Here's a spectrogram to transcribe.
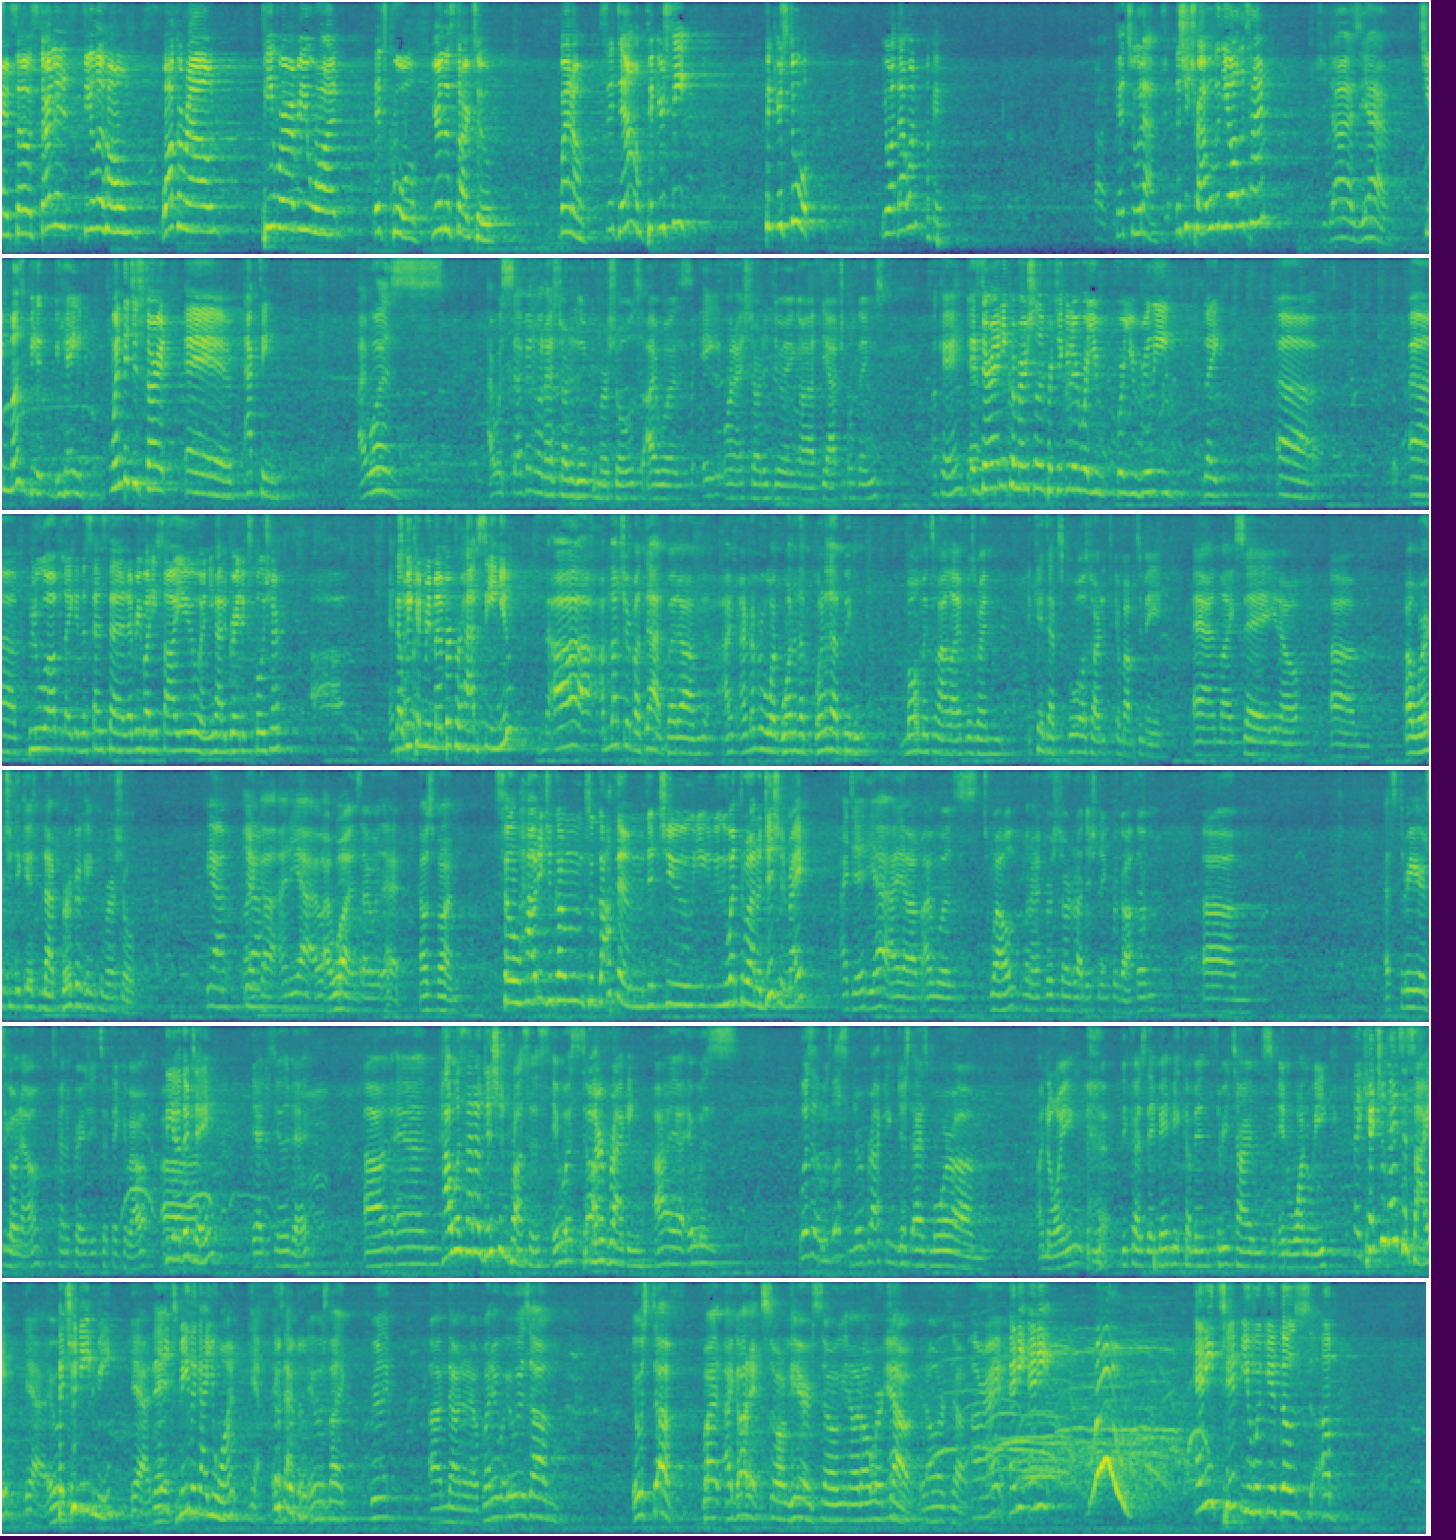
right, so start to feel at home, walk around, pee wherever you want. It's cool. You're the star too. Bueno, sit down, pick your seat, pick your stool. You want that one? Okay. Que chula. Does she travel with you all the time? She does, yeah. She must be behave. When did you start uh, acting? I was I was seven when I started doing commercials. I was eight when I started doing uh, theatrical things. Okay. Is there any commercial in particular where you where you really like uh, uh, blew up, like in the sense that everybody saw you and you had a great exposure? And That we can remember perhaps seeing you? Uh, I'm not sure about that, but um, I, I remember what one of the one of the big moments in my life was when kids at school started to come up to me and like say, you know, um, "Oh, weren't you the kid from that Burger King commercial?" Yeah. Like, yeah. uh, and yeah, I, I was. I was. That was fun. so how did you come to Gotham? Did you you, you went through an audition, right? I did, yeah. I, um, I was 12 when I first started auditioning for Gotham. Um, that's three years ago now. It's kind of crazy to think about. The other Uh, day. Yeah, just the other day. Um, and How was that audition process? it was tough. Nerve wracking. I, uh, it was, was, it was less nerve wracking, just as more um, annoying because they made me come in three times in one week. It's like, can't you guys decide Yeah, it was. that you need me? yeah, And it's me, the guy you want? Yeah, exactly. it was like, really? Um, no, no, no. But it, it was, um, it was tough. But I got it, so I'm here. So you know, it all worked Yeah. out. It all worked out. All right. Any any woo? Any tip you would give those uh,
